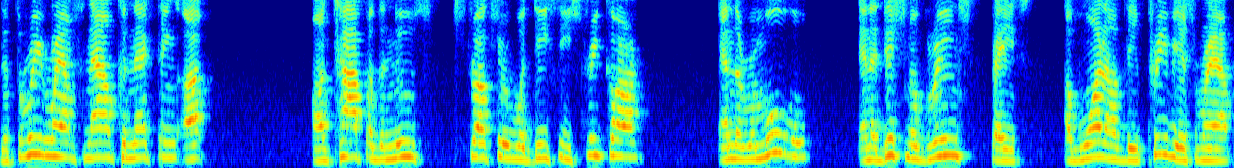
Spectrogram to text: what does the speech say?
the three ramps now connecting up on top of the new structure with DC streetcar and the removal and additional green space of one of the previous ramp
